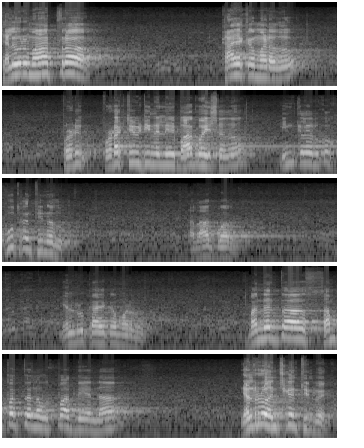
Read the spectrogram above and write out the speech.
ಕೆಲವರು ಮಾತ್ರ ಕಾಯಕ ಮಾಡೋದು ಪ್ರೊಡ್ಯೂ ಪ್ರೊಡಕ್ಟಿವಿಟಿನಲ್ಲಿ ಭಾಗವಹಿಸೋದು ಇನ್ನು ಕೆಲವರು ಕೂತ್ಕೊಂಡು ತಿನ್ನೋದು. ಅದಾಗಬಾರ್ದು. ಎಲ್ಲರೂ ಕಾಯಕ ಮಾಡಬೇಕು. ಬಂದಂಥ ಸಂಪತ್ತನ್ನು ಉತ್ಪಾದನೆಯನ್ನು ಎಲ್ಲರೂ ಹಂಚ್ಕೊಂಡು ತಿನ್ಬೇಕು.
